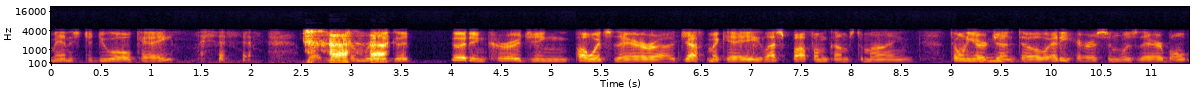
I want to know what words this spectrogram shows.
managed to do okay. but met some really good, good, encouraging poets there. Uh, Jeff McKay, Les Buffham comes to mind. Tony Argento, Eddie Harrison was there, both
